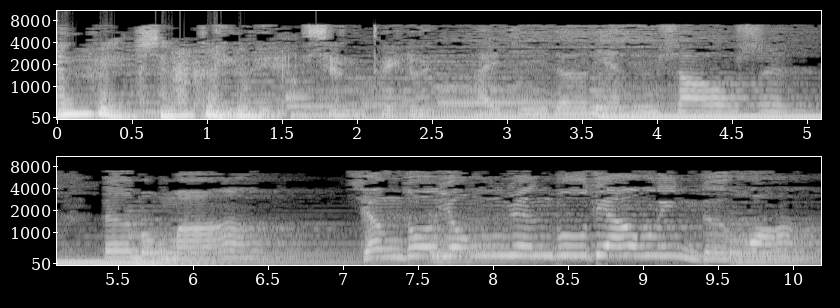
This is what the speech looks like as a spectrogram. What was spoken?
音乐相对论，相对论，还记得年少时。的梦吗？像朵永远不凋零的花，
